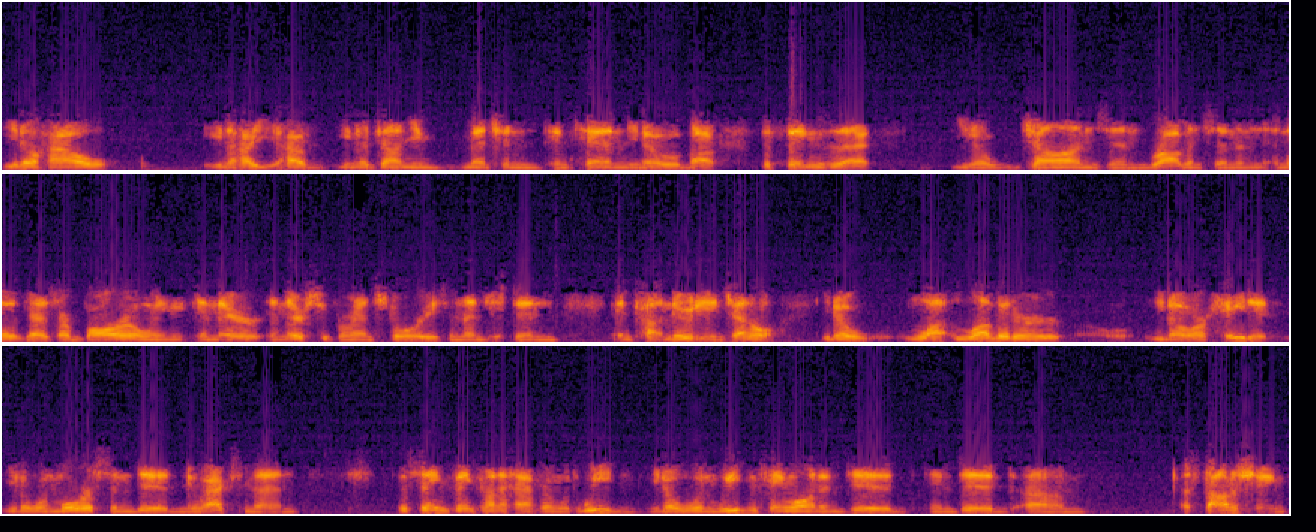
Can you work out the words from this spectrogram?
you know how, you know how you, how you know John you mentioned in Ken, you know about the things that you know Johns and Robinson and, and those guys are borrowing in their in their Superman stories, and then just in in continuity in general. You know, lo- love it or you know or hate it. You know, when Morrison did New X Men, the same thing kind of happened with Whedon. You know, when Whedon came on and did and did um, Astonishing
